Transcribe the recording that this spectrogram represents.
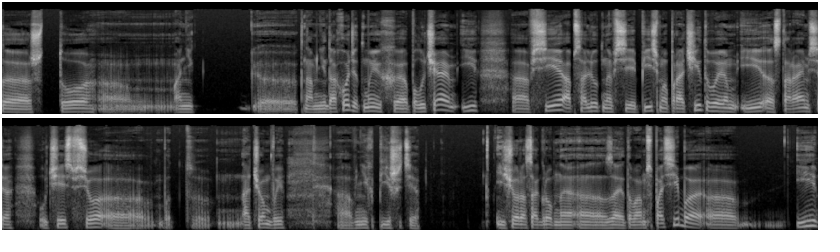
э, что они Э, к нам не доходят, мы их э, получаем и э, все, абсолютно все письма прочитываем и стараемся учесть все, вот, о чем вы в них пишете. Еще раз огромное за это вам спасибо. И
